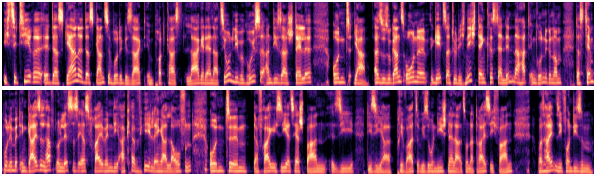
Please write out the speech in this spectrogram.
Ich zitiere äh, das gerne. Das Ganze wurde gesagt im Podcast Lage der Nation. Liebe Grüße an dieser Stelle. Und ja, also so ganz ohne geht's natürlich nicht, denn Christian Lindner hat im Grunde genommen das Tempolimit in Geiselhaft und lässt es erst frei, wenn die AKW länger laufen. Und ähm, da frage ich Sie jetzt, Herr Spahn, Sie, die Sie ja privat sowieso nie schneller als 130 fahren, was halten Sie von diesem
